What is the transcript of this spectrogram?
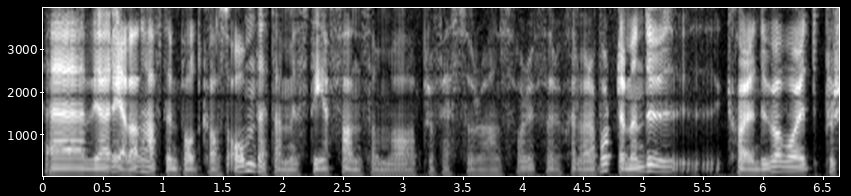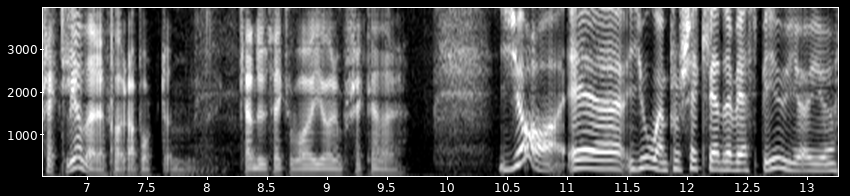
var. Eh, vi har redan haft en podcast om detta med Stefan som var professor och ansvarig för själva rapporten. Men du, Karin, du har varit projektledare för rapporten. Kan du utveckla vad gör en projektledare? Ja, eh, jo, en projektledare vid SBU gör ju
